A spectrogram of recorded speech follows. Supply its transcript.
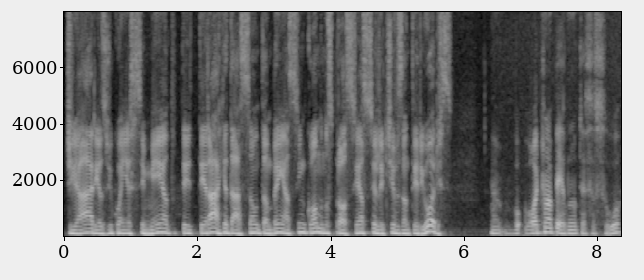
de áreas de conhecimento, ter, terá redação também, assim como nos processos seletivos anteriores? É, ótima pergunta essa sua.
